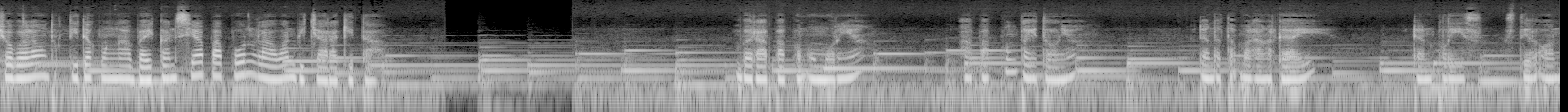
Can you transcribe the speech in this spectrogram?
Cobalah untuk tidak mengabaikan siapa pun lawan bicara kita. Berapapun umurnya, apa pun titlenya, dan tetap menghargai, dan please still on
